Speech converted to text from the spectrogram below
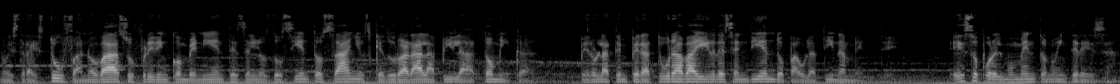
Nuestra estufa no va a sufrir inconvenientes en los 200 años que durará la pila atómica, pero la temperatura va a ir descendiendo paulatinamente. Eso por el momento no interesa.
